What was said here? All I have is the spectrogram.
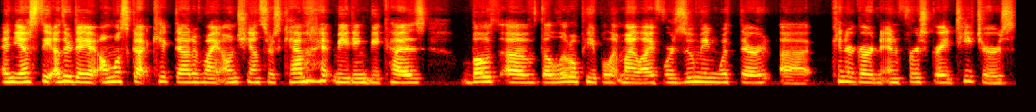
and yes the other day i almost got kicked out of my own chancellor's cabinet meeting because both of the little people in my life were zooming with their uh, kindergarten and first grade teachers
